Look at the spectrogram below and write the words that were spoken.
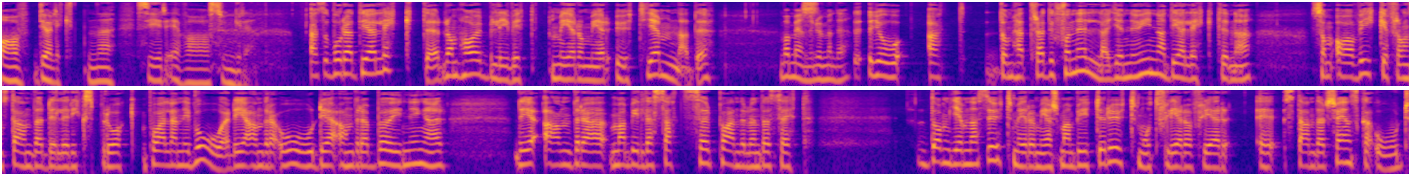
av dialektene, sier Eva Sundgren. Alltså våra dialekter de har ju blivit mer och mer utjämnade. Hva mener du med det? Jo, att de här traditionella, genuina dialekterna som avviker från standard eller riksspråk på alla nivåer. Det är andra ord, det är andra böjningar, det är andra, man bildar satser på annorlunda sätt. De jämnas ut mer och mer så man byter ut mot fler och fler eh, standardsvenska ord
